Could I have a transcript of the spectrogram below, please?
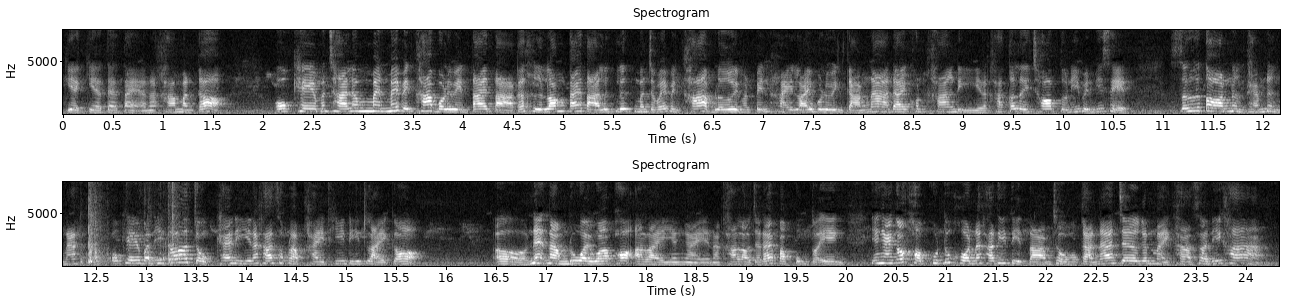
เกี่ยเกี่ยแต่ๆนะคะ มันก็โอเค มันใช้แล้วมันไม่เป็นคราบบริเวณใต้ตา ก็คือล่องใต้ตาลึกๆ มันจะไม่เป็นคราบเลย มันเป็นไฮไลท์บริเวณกลางหน้าได้ค่อนข้างดีนะคะ ก็เลยชอบตัวนี้เป็นพิเศษ ซื้อตอน 1 แถม 1 นะ โอเค วันนี้ก็จบแค่นี้นะคะสำหรับใครที่ดิสไลค์ก็แนะนำด้วยว่าเพราะอะไรยังไงนะคะ เราจะได้ปรับปรุงตัวเอง ยังไงก็ขอบคุณทุกคนนะคะที่ติดตามชมโอกาสหน้าเจอกันใหม่ค่ะ สวัสดีค่ะ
